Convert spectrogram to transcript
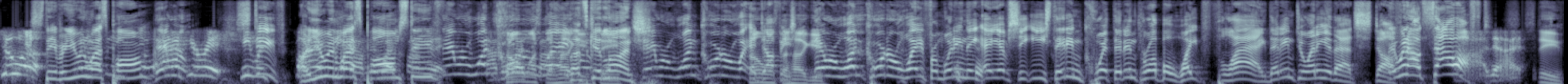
Tua? Steve, are you in What West happened? Palm? He's so They were- accurate. He was Steve, Are you in fine. West I'm Palm, West Steve? They were one I'm quarter wants to away. hug Let's you, get Steve. lunch. They were one quarter away. Someone wants to Duffy's. hug you. They were one quarter away from winning the AFC East. They didn't quit. They didn't throw up a white flag. They didn't do any of that stuff. They went out south. Ah, Steve.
